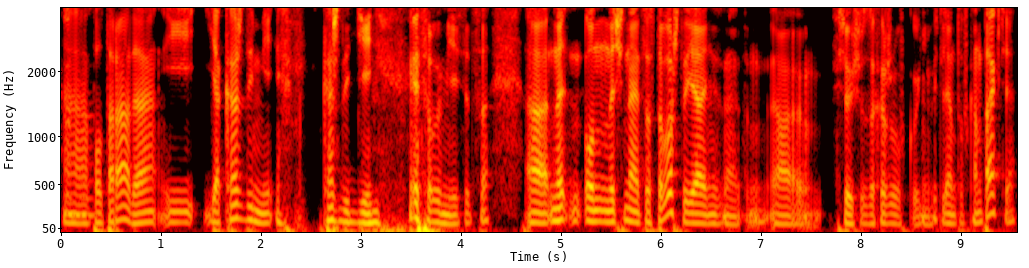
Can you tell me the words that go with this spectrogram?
А, Мгм. Полтора, да? И я каждый, ме- каждый день этого месяца, а, на- он начинается с того, что я, не знаю, там, все еще захожу в какую-нибудь ленту ВКонтакте,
